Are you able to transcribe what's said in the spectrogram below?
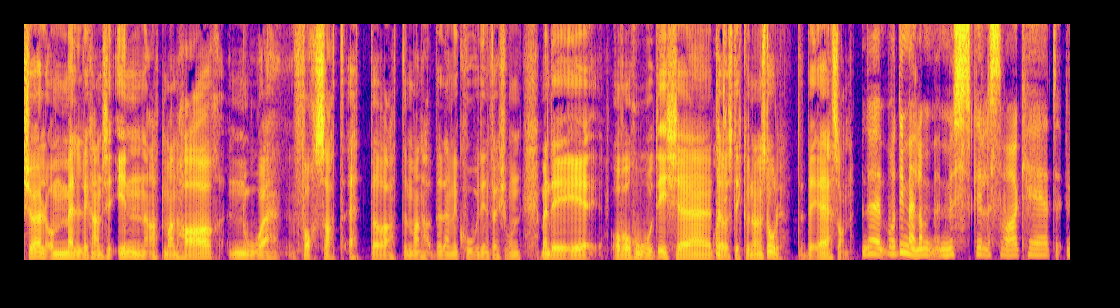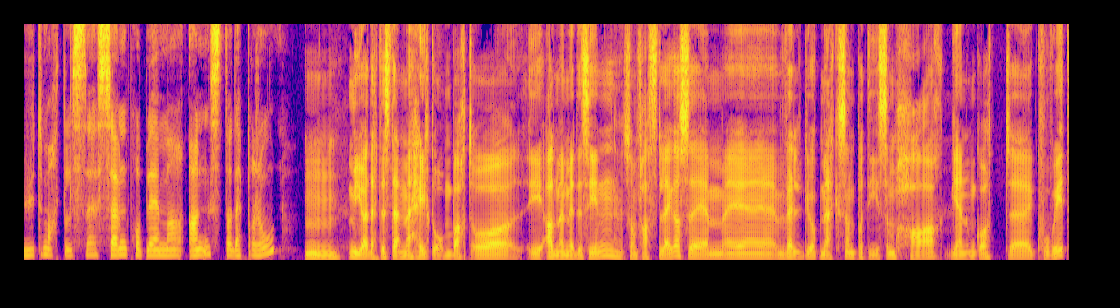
sjøl, og melder kanskje inn at man har noe fortsatt etter at man hadde denne covid-infeksjonen. Men det er overhodet ikke til å stikke under en stol. Det, det er sånn. Det, både mellom muskelsvakhet, utmattelse, søvnproblemer, angst og depresjon. Mm. Mye av dette stemmer helt åpenbart, og i allmennmedisinen som fastleger så er vi veldig oppmerksom på de som har gjennomgått eh, covid,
